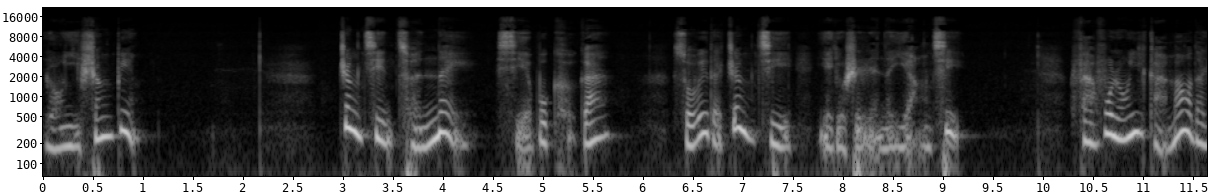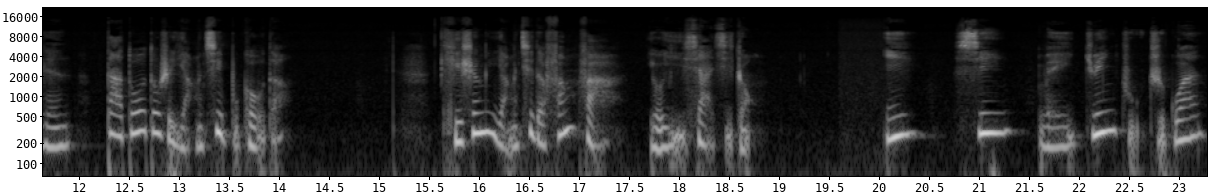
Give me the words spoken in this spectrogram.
容易生病。正气存内，邪不可干。所谓的正气，也就是人的阳气。反复容易感冒的人，大多都是阳气不够的。提升阳气的方法有以下几种：一、心为君主之官，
